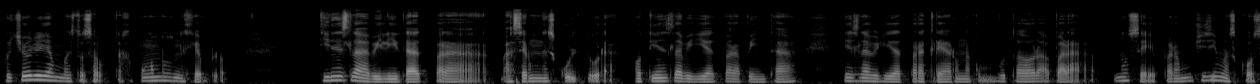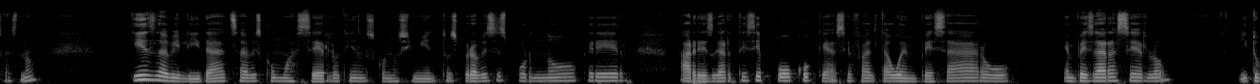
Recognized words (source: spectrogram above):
pues yo le llamo esto sabotaje. Pongamos un ejemplo. Tienes la habilidad para hacer una escultura o tienes la habilidad para pintar, tienes la habilidad para crear una computadora, para, no sé, para muchísimas cosas, ¿no? Tienes la habilidad, sabes cómo hacerlo, tienes los conocimientos, pero a veces por no querer arriesgarte ese poco que hace falta o empezar o empezar a hacerlo y tú,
